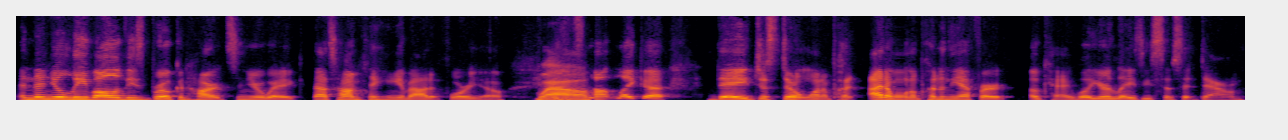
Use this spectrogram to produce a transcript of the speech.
And then you'll leave all of these broken hearts in your wake. That's how I'm thinking about it for you. Wow. It's not like a they just don't want to put I don't want to put in the effort. Okay, well you're lazy, so sit down.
